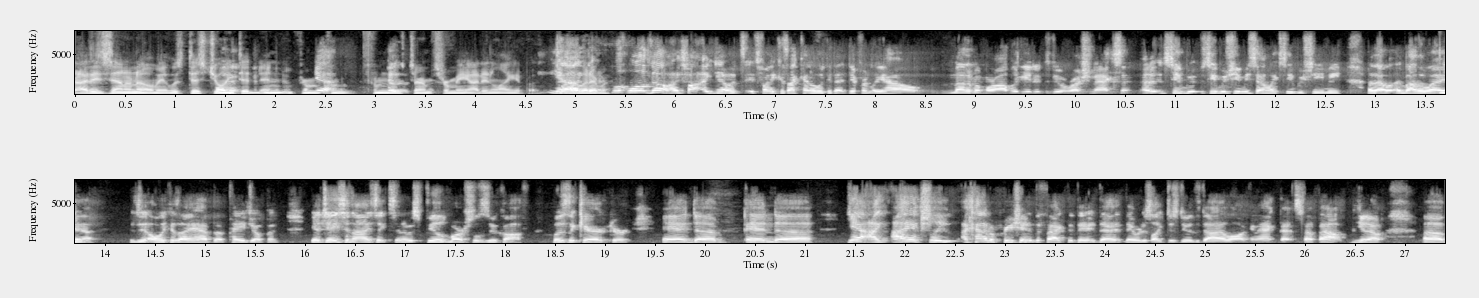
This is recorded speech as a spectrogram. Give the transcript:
I just I don't know. I mean, it was disjointed okay. and from, yeah. from from those terms for me. I didn't like it, but yeah, well, whatever. Well, well, no, it's you know it's, it's funny because I kind of look at that differently. How none of them were obligated to do a Russian accent. Uh, Sibu, Steve Buscemi sound like Steve Buscemi. And, that, and by the way, yeah. uh, only because I have the page open. Yeah, Jason Isaacs and it was Field Marshal Zhukov was the character, and uh, and uh, yeah, I, I actually I kind of appreciated the fact that they that they were just like just do the dialogue and act that stuff out. You know, uh,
